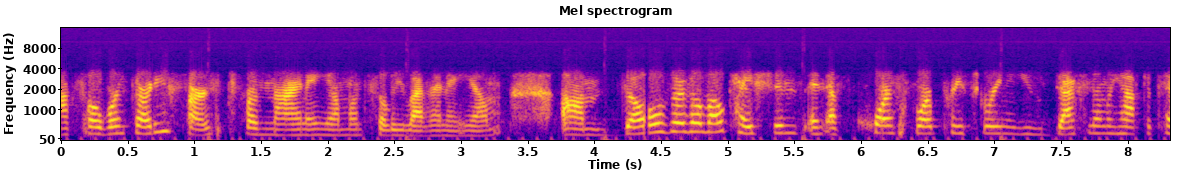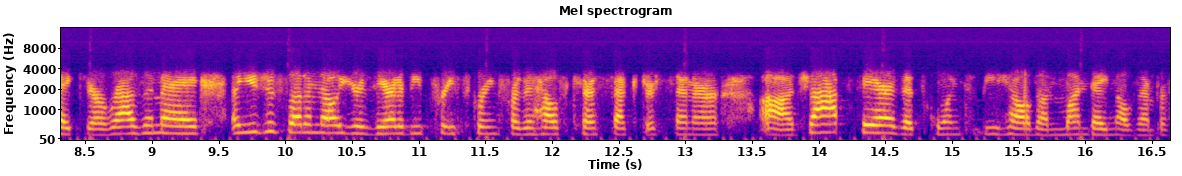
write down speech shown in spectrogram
October 31st from 9 a.m. until 11 a.m. Um, those are the locations, and of course, for pre-screening, you definitely have to take your resume, and you just let them know you're there to be pre-screened for the Healthcare Sector Center uh, job fair that's going to be held on Monday, November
